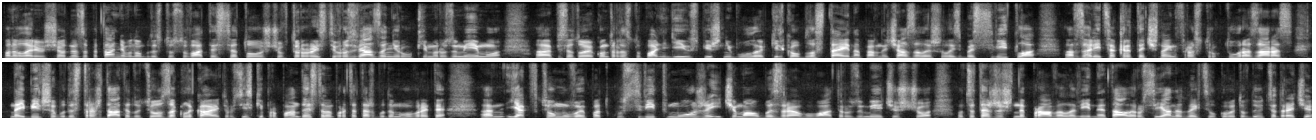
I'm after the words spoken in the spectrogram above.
Пане Валерію, ще одне запитання. Воно буде стосуватися того, що в терористів розв'язані руки. Ми розуміємо, е, після того, як контрнаступальні дії успішні були, кілька областей на певний час залишились без світла. А взагалі ця критична інфраструктура зараз найбільше буде страждати. До цього закликають російські пропагандисти. Ми про це теж будемо говорити. Ем, Як в цьому випадку світ може і чи мав би зреагувати, розуміючи, що ну це теж ж не правила війни, та але росіяни до них цілковито вдаються. До речі,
